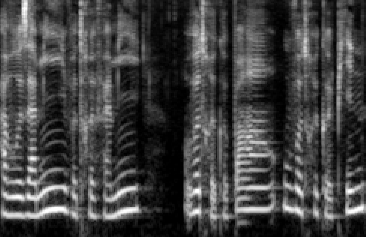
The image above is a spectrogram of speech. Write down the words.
à vos amis, votre famille, votre copain ou votre copine.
